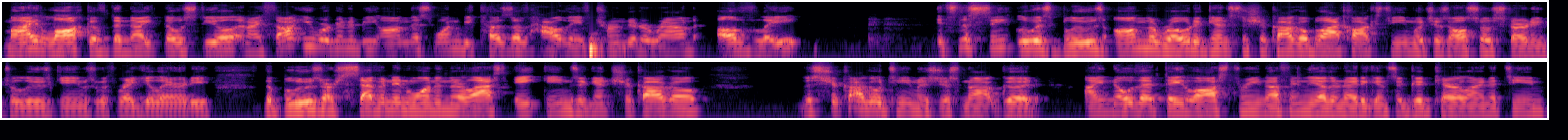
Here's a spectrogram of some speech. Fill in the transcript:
My lock of the night, though, Steele, and I thought you were going to be on this one because of how they've turned it around of late. It's the St. Louis Blues on the road against the Chicago Blackhawks team, which is also starting to lose games with regularity. The Blues are seven and one in their last eight games against Chicago. The Chicago team is just not good. I know that they lost 3 nothing the other night against a good Carolina team,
